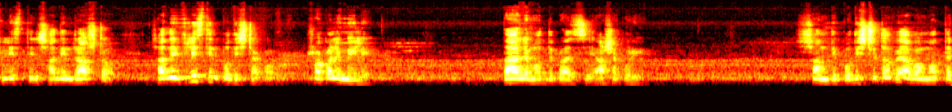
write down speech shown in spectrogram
ফিলিস্তিন স্বাধীন রাষ্ট্র, স্বাধীন ফিলিস্তিন প্রতিষ্ঠা করুন। সকলে মিলে। তাহলে মধ্যপ্রাচ্যে আশা করি শান্তি প্রতিষ্ঠিত হবে এবং মাত্র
